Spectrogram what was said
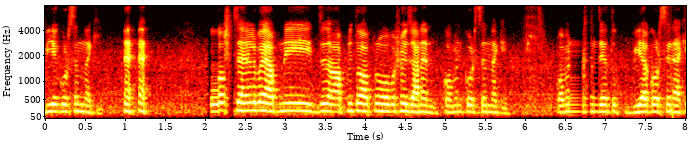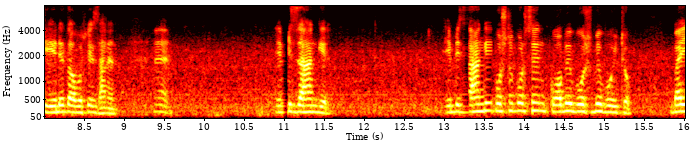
বিয়ে করছেন নাকি? চ্যানেল ভাই, আপনি আপনি তো আপনার অবশ্যই জানেন কমেন্ট করছেন নাকি? কমেন্ট করছেন যেহেতু বিয়া করছে নাকি এটা তো অবশ্যই জানেন। হ্যাঁ? এমপি জাহাঙ্গীর। এমপি জাহাঙ্গীর প্রশ্ন করছেন, কবে বসবে বৈঠক? ভাই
